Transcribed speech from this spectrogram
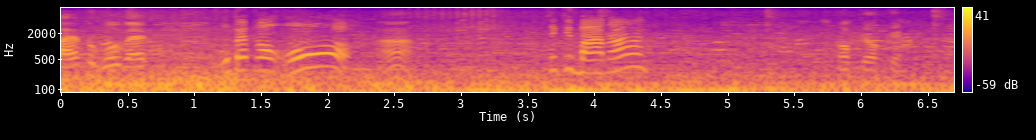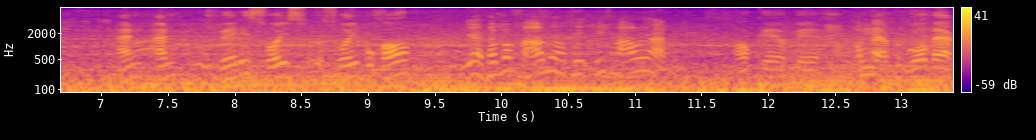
I have to go back. Go back oh. Ah. 60 baht ah. Okay, okay. And and where is soy soy bukhao? Yeah, soy bukhao thì thì tháo nè. Okay, okay. We have to go back.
